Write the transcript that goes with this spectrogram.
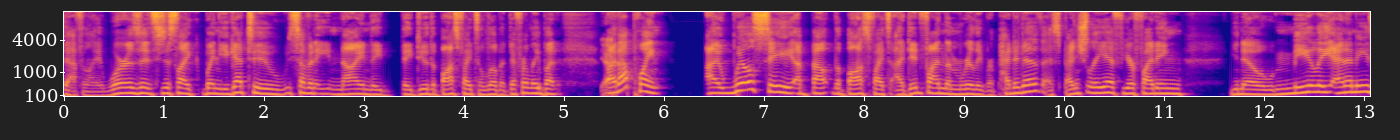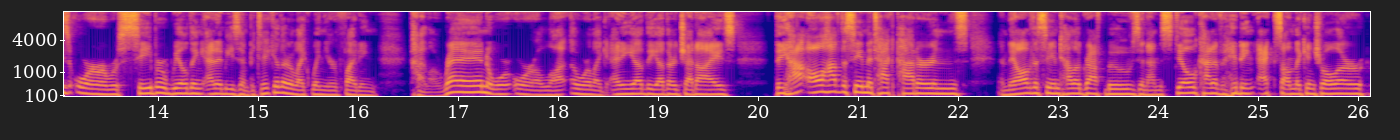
definitely. Whereas it's just like when you get to seven, eight, and nine, they they do the boss fights a little bit differently. But Yeah. by that point, I will say about the boss fights, I did find them really repetitive, especially if you're fighting, you know, melee enemies or saber wielding enemies in particular, like when you're fighting Kylo Ren or or a lot or like any of the other Jedi's. They ha- all have the same attack patterns and they all have the same telegraph moves. And I'm still kind of hitting X on the controller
